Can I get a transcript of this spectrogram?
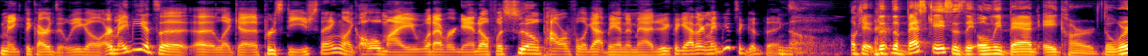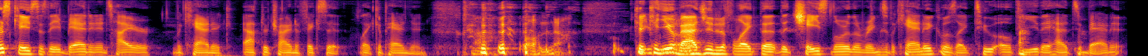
make the cards illegal, or maybe it's a, a like a prestige thing, like oh my whatever Gandalf was so powerful it got banned in Magic the Gathering. Maybe it's a good thing. No. Okay, the, the best case is they only ban a card. The worst case is they ban an entire mechanic after trying to fix it, like companion. oh, oh no. Can, can you imagine if like the the chase Lord of the Rings mechanic was like too OP, they had to ban it?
